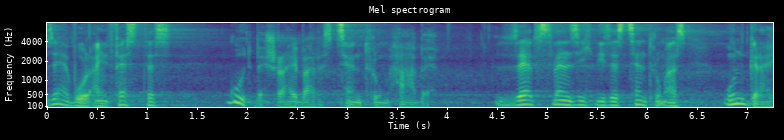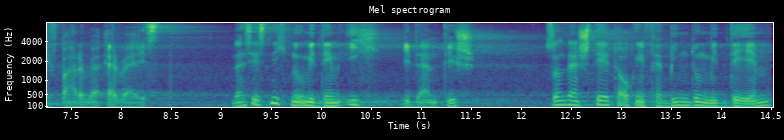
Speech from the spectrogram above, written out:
sehr wohl ein festes, gut beschreibbares Zentrum habe, selbst wenn sich dieses Zentrum als ungreifbar erweist. Denn es ist nicht nur mit dem Ich identisch, sondern steht auch in Verbindung mit dem,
